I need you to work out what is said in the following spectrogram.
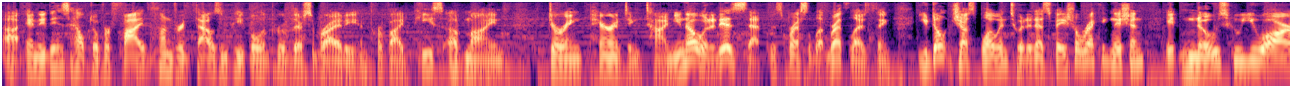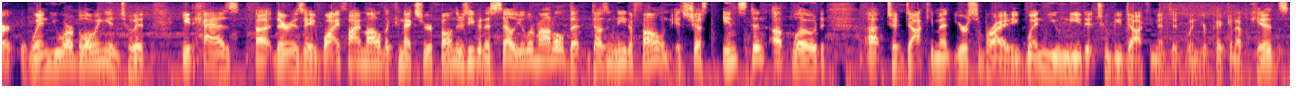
Uh, and it has helped over 500,000 people improve their sobriety and provide peace of mind during parenting time. You know what it is, Seth, this breathalyzer thing. You don't just blow into it. It has facial recognition. It knows who you are when you are blowing into it. It has, uh, there is a Wi Fi model that connects to your phone. There's even a cellular model that doesn't need a phone. It's just instant upload uh, to document your sobriety when you need it to be documented. When you're picking up kids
